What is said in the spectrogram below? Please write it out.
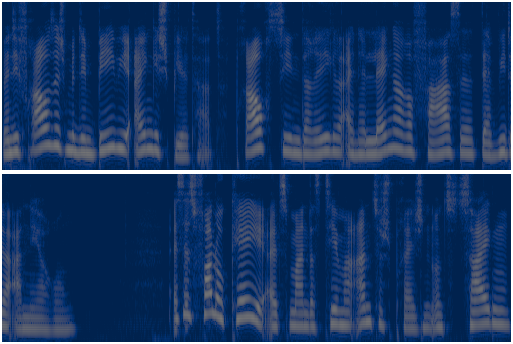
Wenn die Frau sich mit dem Baby eingespielt hat, braucht sie in der Regel eine längere Phase der Wiederannäherung. Es ist voll okay, als Mann das Thema anzusprechen und zu zeigen,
